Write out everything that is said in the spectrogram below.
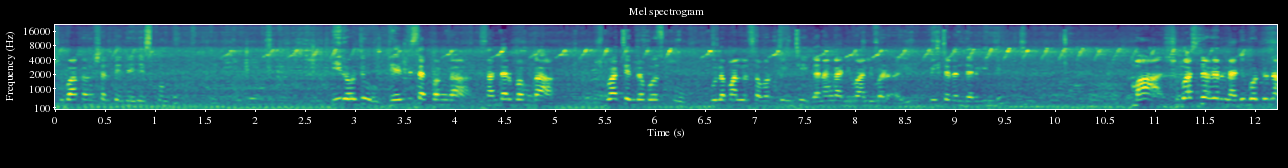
శుభాకాంక్షలు తెలియజేసుకుంటూ. ఈరోజు జయంతి సందర్భంగా సందర్భంగా సుభాష్ చంద్రబోస్కు పూలమాలను సమర్పించి ఘనంగా నివాళి ఇప్పించడం జరిగింది. మా సుభాష్ నగర్ నడిబొడ్డున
